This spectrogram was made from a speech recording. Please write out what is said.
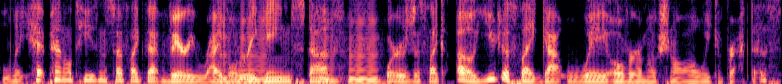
late hit penalties and stuff like that very rivalry Mhm. game stuff Mhm. where it's just like oh you just like got way over emotional all week of practice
